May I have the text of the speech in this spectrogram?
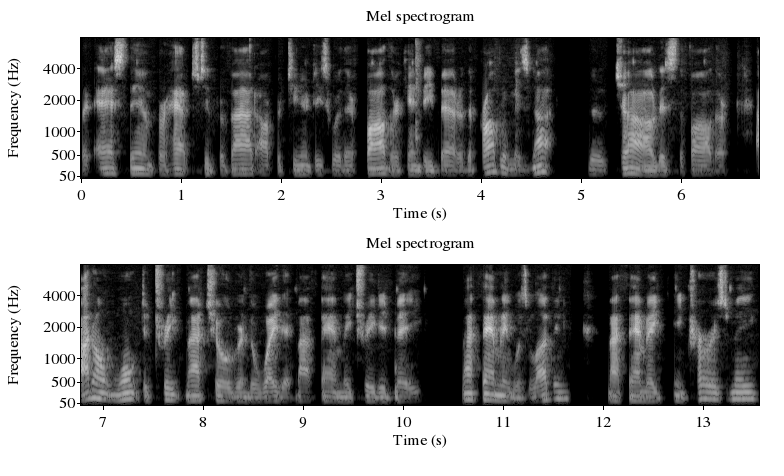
but ask them perhaps to provide opportunities where their father can be better. The problem is not the child, it's the father. I don't want to treat my children the way that my family treated me. My family was loving, my family encouraged me,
